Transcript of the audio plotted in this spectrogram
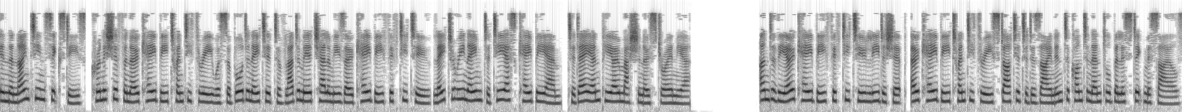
In the 1960s, Khrunichev and OKB-23 were subordinated to Vladimir Chelomey's OKB-52 later renamed to TSKBM, today NPO Mashinostroyenia. Under the OKB-52 leadership, OKB-23 started to design intercontinental ballistic missiles.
